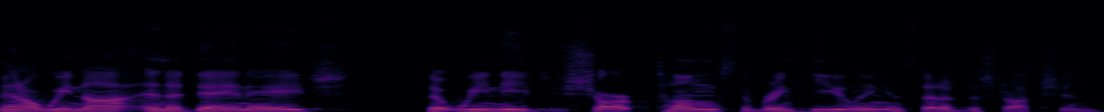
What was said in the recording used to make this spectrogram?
Man, are we not in a day and age that we need sharp tongues to bring healing instead of destruction?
